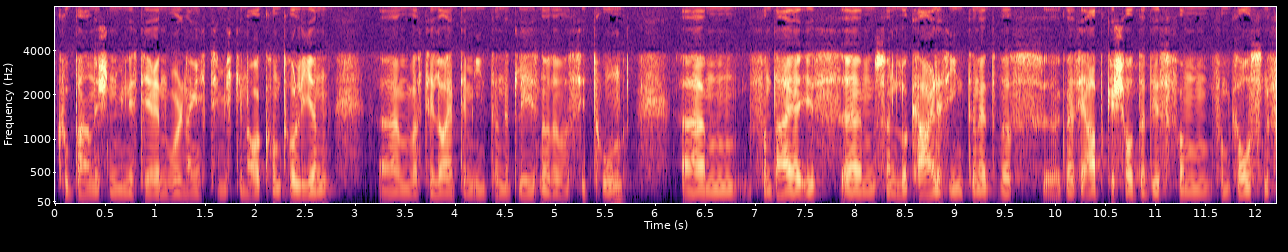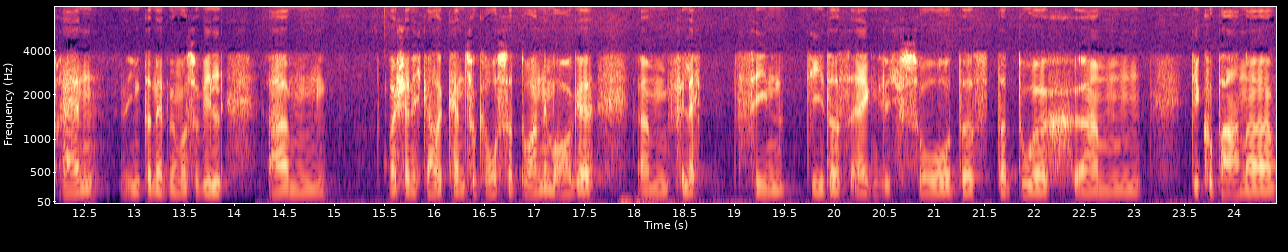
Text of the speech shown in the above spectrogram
kubanischen Ministerien wollen eigentlich ziemlich genau kontrollieren, ähm, was die Leute im Internet lesen oder was sie tun. Ähm, von daher ist ähm, so ein lokales Internet, was äh, quasi abgeschottet ist vom, vom großen freien Internet, wenn man so will, wahrscheinlich gar kein so großer Dorn im Auge. Vielleicht sehen die das eigentlich so, dass dadurch die Kubaner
